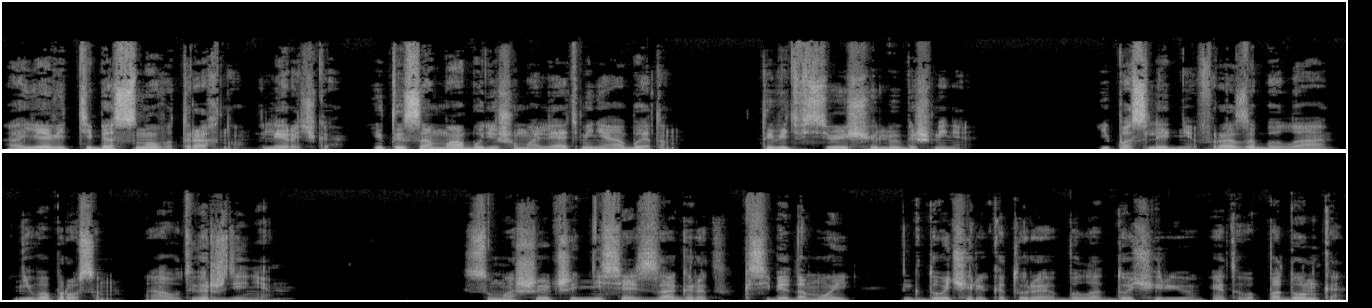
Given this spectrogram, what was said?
«А я ведь тебя снова трахну, Лерочка, и ты сама будешь умолять меня об этом. Ты ведь все еще любишь меня. И последняя фраза была не вопросом, а утверждением. Сумасшедший, несясь за город, к себе домой, к дочери, которая была дочерью этого подонка,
